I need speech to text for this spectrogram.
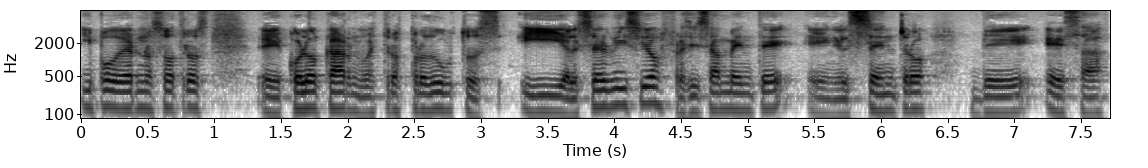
y poder nosotros eh, colocar nuestros productos y el servicio precisamente en el centro de esa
